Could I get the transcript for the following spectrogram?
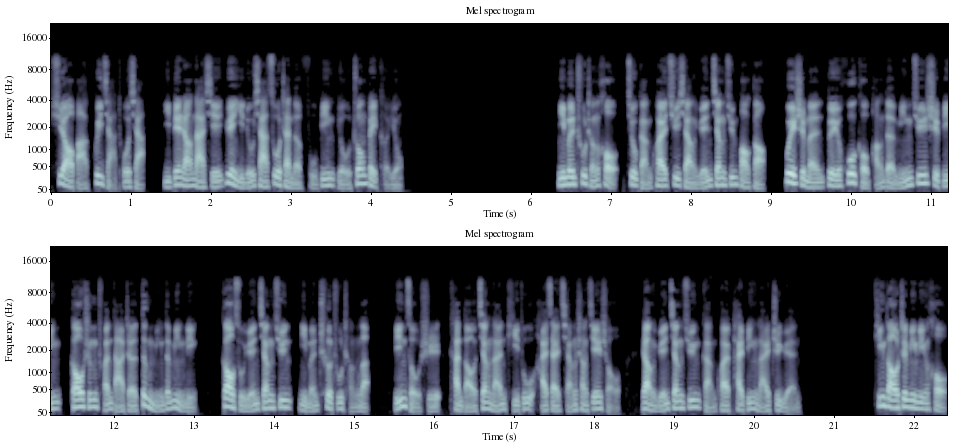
需要把盔甲脱下，以便让那些愿意留下作战的府兵有装备可用。你们出城后就赶快去向袁将军报告。卫士们对豁口旁的明军士兵高声传达着邓明的命令，告诉袁将军，你们撤出城了。临走时看到江南提督还在墙上坚守，让袁将军赶快派兵来支援。听到这命令后，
